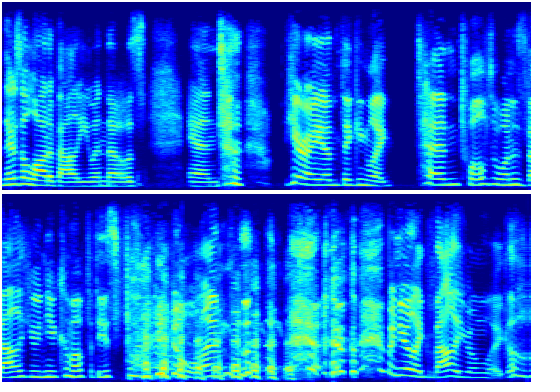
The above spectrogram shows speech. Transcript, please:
There's a lot of value in those. And here I am thinking, like, 10, 12 to 1 is value, and you come up with these 40 to 1. when you're like value, I'm like, oh,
